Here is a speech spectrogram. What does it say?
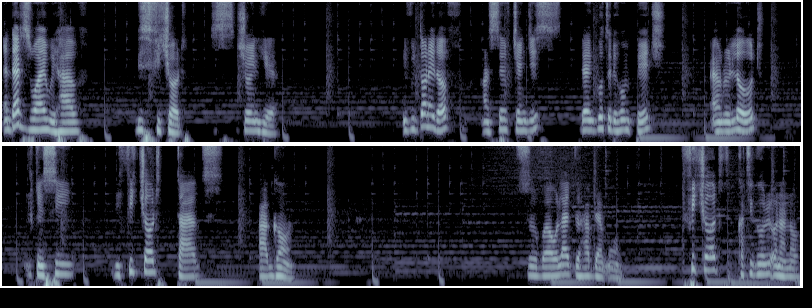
and that's why we have this featured showing here. If you turn it off and save changes, then go to the home page and reload, you can see the featured tags are gone. So, but I would like to have them on. Featured category on and off.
